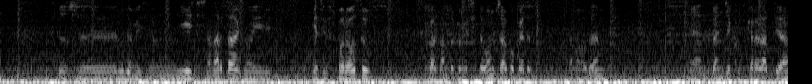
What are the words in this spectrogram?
którzy lubią jeździć, na nartach, no i Jest już sporo osób. Chyba tam do kogoś się dołączę albo pojadę samochodem. Więc będzie krótka relacja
